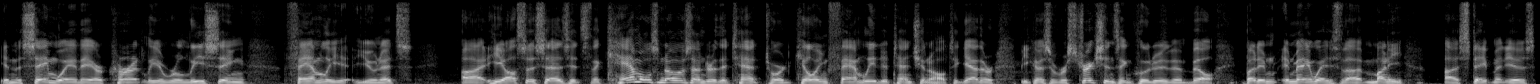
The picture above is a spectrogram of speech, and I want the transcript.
in the same way they are currently releasing family units. Uh, he also says it's the camel's nose under the tent toward killing family detention altogether because of restrictions included in the bill. But in, in many ways, the money uh, statement is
